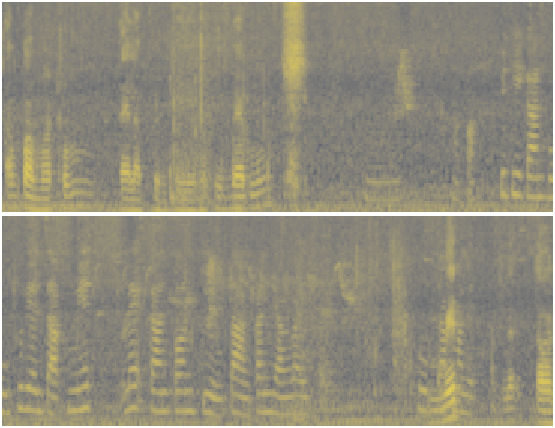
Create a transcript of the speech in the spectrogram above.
ตามความเหมาะสมแต่ละพื้นที่มันอีกแบบหนึงอืมแล้วก็วิธีการปลูกทุเรียนจากเม็ด และการตอนกิ่งต่างกันอย่างไรปลูกจากเม็ดเมล็ดกับและตอน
